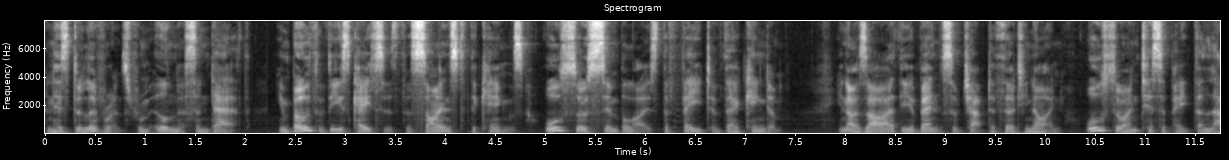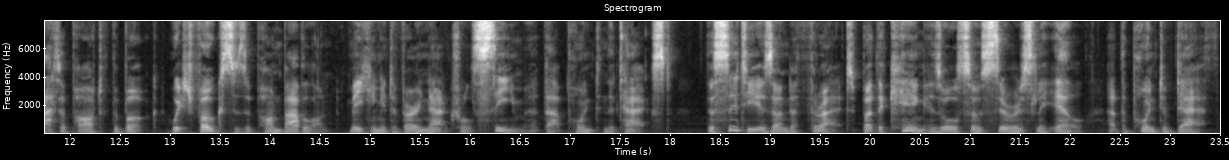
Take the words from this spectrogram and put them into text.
and his deliverance from illness and death. In both of these cases, the signs to the kings also symbolize the fate of their kingdom. In Isaiah, the events of chapter 39 also anticipate the latter part of the book, which focuses upon Babylon, making it a very natural seam at that point in the text. The city is under threat, but the king is also seriously ill, at the point of death.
